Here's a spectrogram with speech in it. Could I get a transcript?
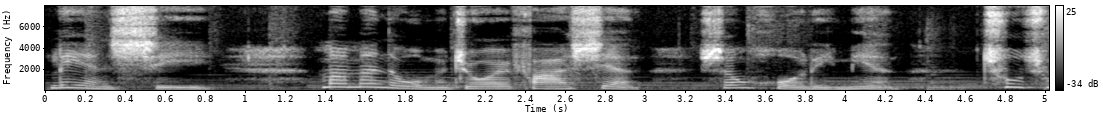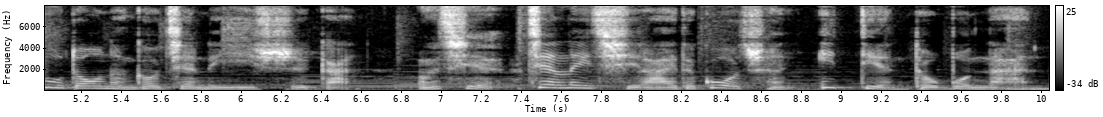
练习，慢慢的我们就会发现，生活里面处处都能够建立仪式感，而且建立起来的过程一点都不难。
